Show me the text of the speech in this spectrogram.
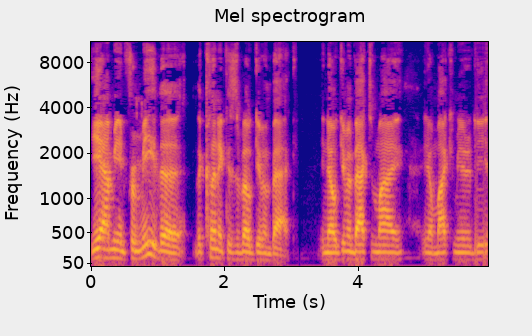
Yeah, I mean, for me, the the clinic is about giving back. You know, giving back to my you know my community.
